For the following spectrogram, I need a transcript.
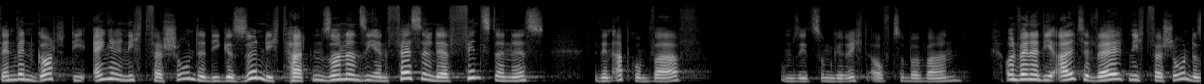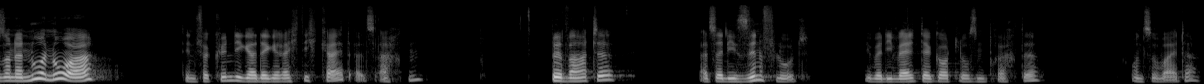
denn wenn Gott die Engel nicht verschonte, die gesündigt hatten, sondern sie in Fesseln der Finsternis in den Abgrund warf, um sie zum Gericht aufzubewahren, und wenn er die alte Welt nicht verschonte, sondern nur Noah, den Verkündiger der Gerechtigkeit als Achten, bewahrte, als er die Sinnflut über die Welt der Gottlosen brachte und so weiter.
